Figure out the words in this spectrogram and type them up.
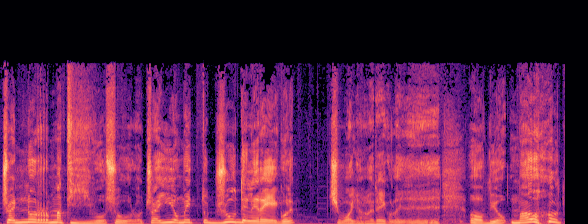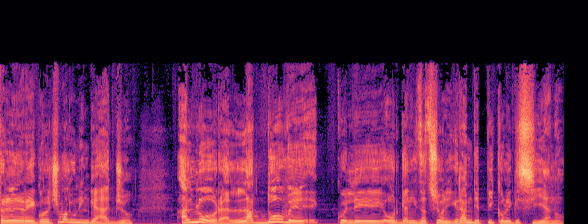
cioè normativo solo, cioè io metto giù delle regole, ci vogliono le regole, eh, ovvio, ma oltre le regole ci vuole un ingaggio. Allora, laddove quelle organizzazioni, grandi e piccole che siano,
